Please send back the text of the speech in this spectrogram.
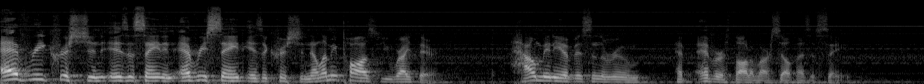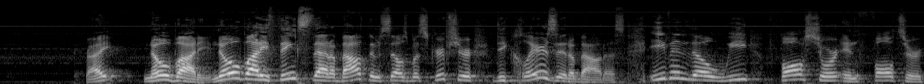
Every Christian is a saint, and every saint is a Christian. Now, let me pause you right there. How many of us in the room have ever thought of ourselves as a saint? Right? Nobody. Nobody thinks that about themselves, but Scripture declares it about us. Even though we fall short and falter,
